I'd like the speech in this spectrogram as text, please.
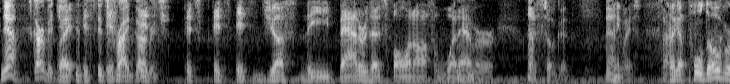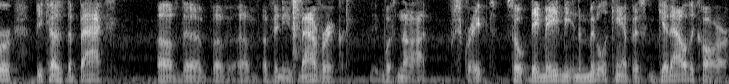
yeah, it's garbage. right? It's, it's, fried garbage. It's, it's it's it's just the batter that's fallen off of whatever. Mm-hmm. That's so good. Yeah. Anyways, so I got pulled over because the back of the of, of, of Vinny's Maverick was not scraped. So they made me in the middle of campus get out of the car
